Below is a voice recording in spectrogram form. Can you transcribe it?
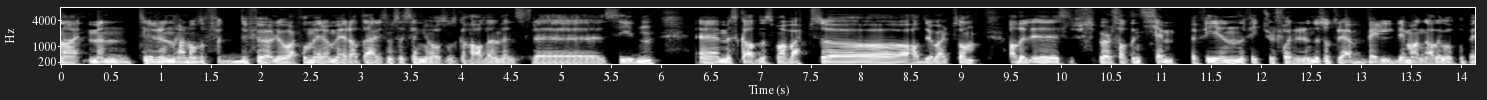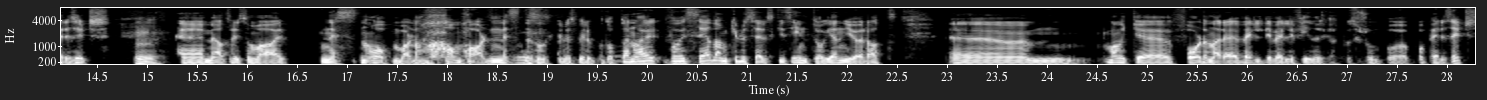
Nei, men til runden her nå, du føler jo i hvert fall mer og mer at det er liksom Cézinho som skal ha den venstre siden. Eh, med skadene som har vært, så hadde det jo vært sånn Hadde Spurs hatt en kjempefin feature forrige runde, så tror jeg veldig mange hadde gått på Perisic. Mm. Eh, med at det liksom var nesten åpenbart at han var den neste som skulle spille på topp der. Nå får vi se da om Kulusevskis inntog igjen gjør at man ikke får den der veldig veldig fine utgangsposisjonen på, på Perisic.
